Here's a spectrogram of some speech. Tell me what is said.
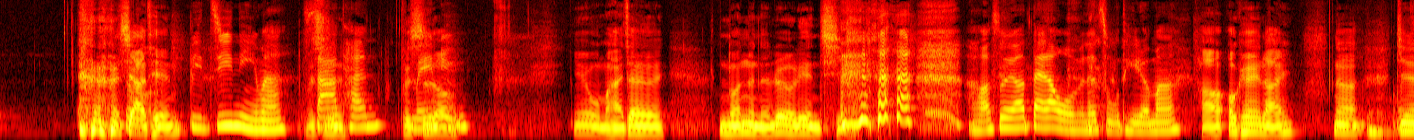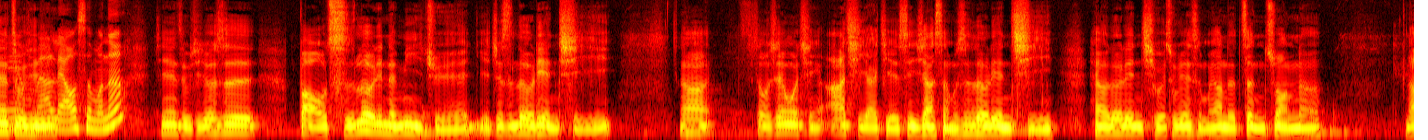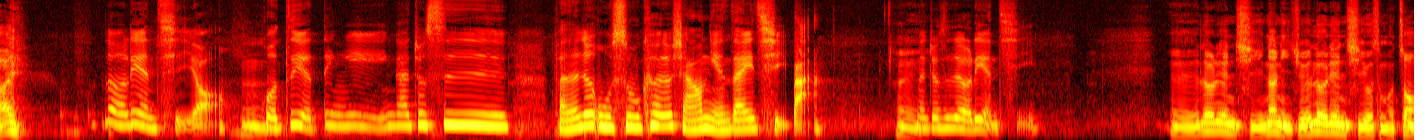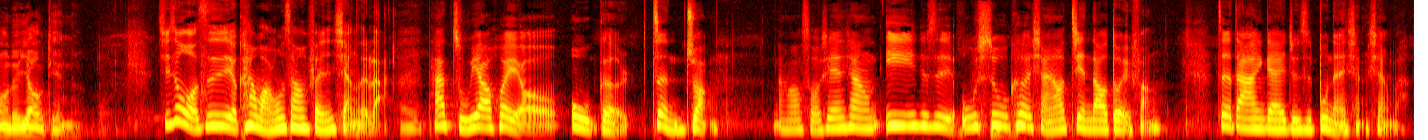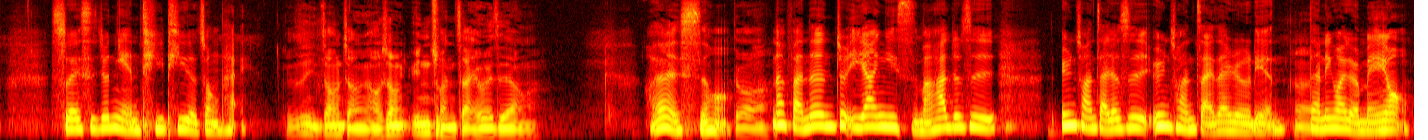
夏天。比基尼吗？沙滩不是哦。因为我们还在暖暖的热恋期。好，所以要带到我们的主题了吗？好，OK，来，那今天的主题我们要聊什么呢？今天的主题就是保持热恋的秘诀，也就是热恋期。那首先，我请阿奇来解释一下什么是热恋期，还有热恋期会出现什么样的症状呢？来，热恋期哦，嗯我自己的定义应该就是，反正就无时无刻就想要黏在一起吧，那，就是热恋期。呃，热恋期，那你觉得热恋期有什么重要的要点呢？其实我是有看网络上分享的啦，哎，它主要会有五个症状。然后首先像一就是无时无刻想要见到对方，这个大家应该就是不难想象吧，随时就黏 T T 的状态，可是你这样讲，好像晕船仔会这样啊，好像也是哦。对啊、那反正就一样意思嘛，他就是晕船仔，就是晕船仔在热恋，嗯但另外一个人没有，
